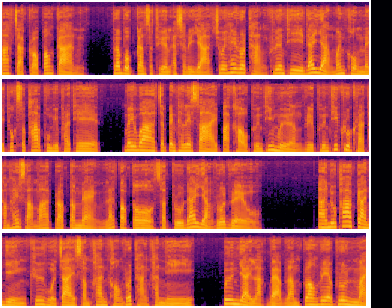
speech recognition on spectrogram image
มากจากกรอบป้องกัน ระบบการสะเทือนอัจฉริยะช่วยให้รถถังเคลื่อนที่ได้อย่างมั่นคงในทุกสภาพภูมิประเทศ ไม่ว่าจะเป็นทะเลทรายป่าเขาพื้นที่เมือง หรือพื้นที่ครุขระทำให้สามารถปรับตำแหน่งและตอบโต้ศัตรูได้อย่างรวดเร็ว อนุภาพการยิงคือหัวใจสำคัญของรถถังคันนี้ ปืนใหญ่หลักแบบลำกล้องเรียบรุ่นใหม่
